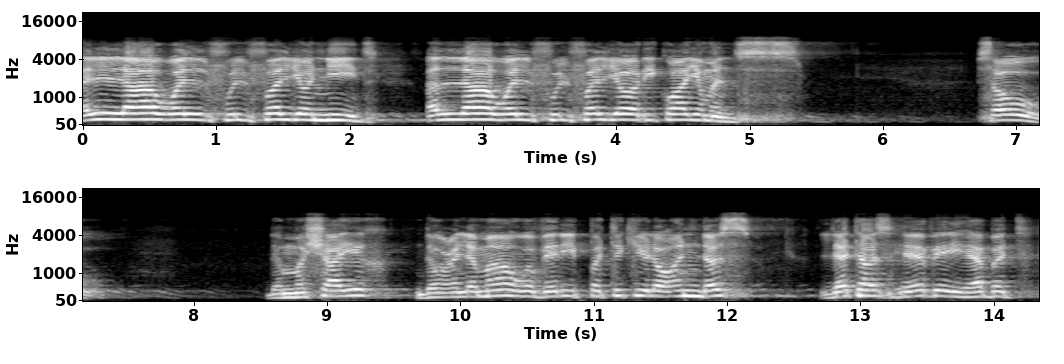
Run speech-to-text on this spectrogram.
Allah will fulfill your needs. Allah will fulfill your requirements. So, the mashayikh, the ulama were very particular on this. Let us have a habit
